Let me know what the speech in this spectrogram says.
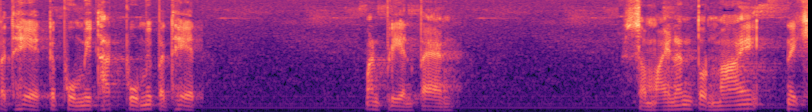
ประเทศและภูมิทัศน์ภูมิประเทศ มันเปลี่ยนแปลง สมัยนั้นต้นไม้ในเข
